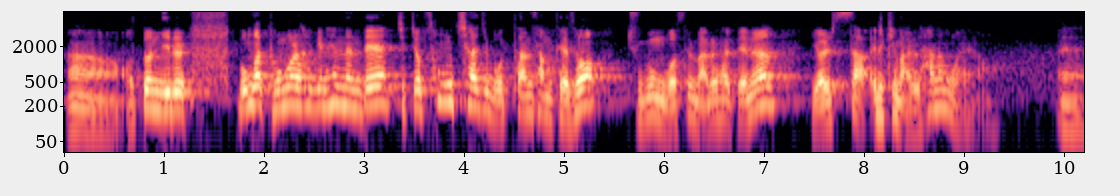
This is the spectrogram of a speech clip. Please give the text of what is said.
아, 어떤 일을 뭔가 도모를 하긴 했는데 직접 성취하지 못한 상태에서 죽은 것을 말을 할 때는 열사 이렇게 말을 하는 거예요. 예.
